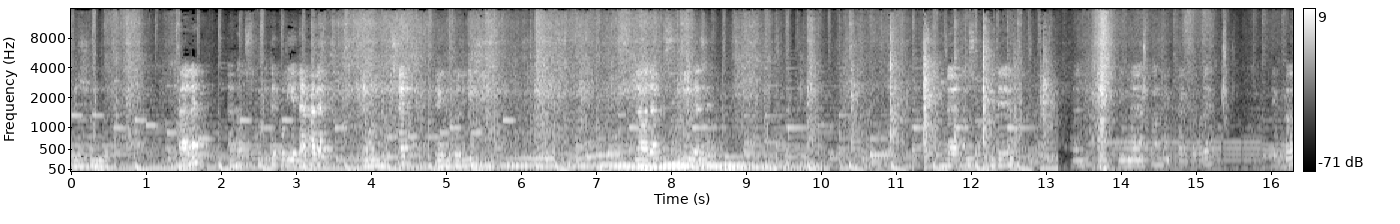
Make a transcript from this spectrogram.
বেশ সুন্দর। তাহলে এখন স্কুটিতে পড়িয়ে দেখা যাক কেমন হচ্ছে দুটো জিনিস। যাওয়া যাক স্কুটির কাছে। এখন স্কুটিতে এখন একটা একটা করে এগুলো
